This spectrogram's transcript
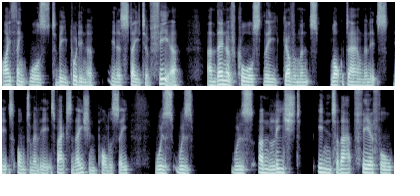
I think, was to be put in a in a state of fear. And then, of course, the government's lockdown and its its ultimately its vaccination policy was was was unleashed into that fearful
